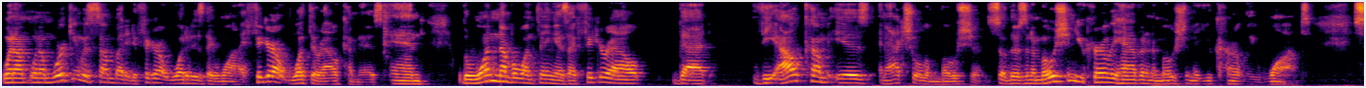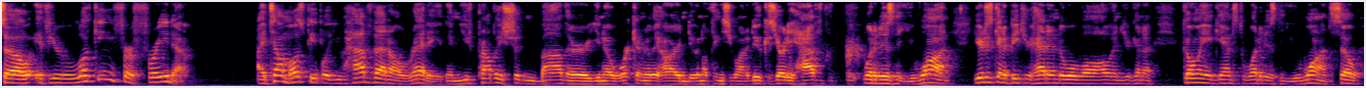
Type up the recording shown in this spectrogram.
when I'm when I'm working with somebody to figure out what it is they want, I figure out what their outcome is. And the one number one thing is I figure out that the outcome is an actual emotion. So there's an emotion you currently have and an emotion that you currently want. So if you're looking for freedom, I tell most people you have that already, then you probably shouldn't bother, you know, working really hard and doing all the things you want to do because you already have what it is that you want. You're just going to beat your head into a wall and you're going to going against what it is that you want. So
